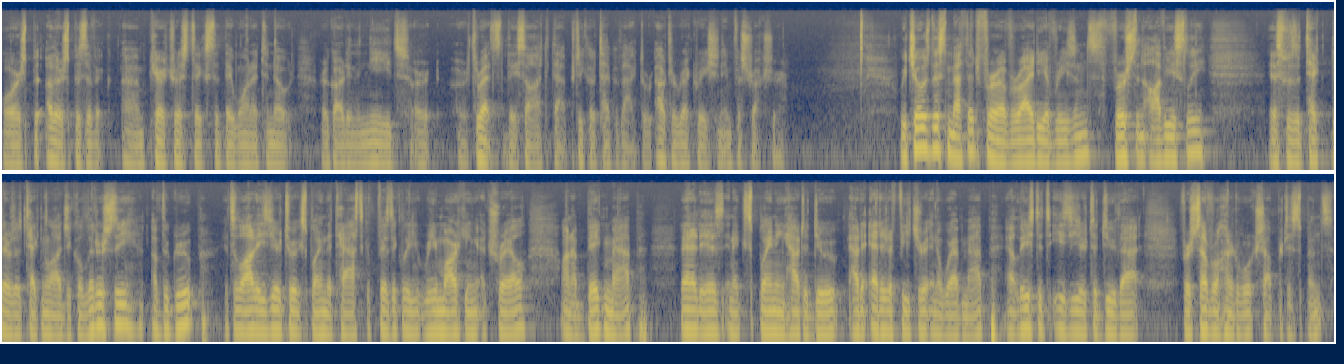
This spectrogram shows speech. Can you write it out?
or sp other specific um, characteristics that they wanted to note regarding the needs or, or threats that they saw to that particular type of outdoor, outdoor recreation infrastructure. We chose this method for a variety of reasons. First and obviously, this was a tech, there's a technological literacy of the group. It's a lot easier to explain the task of physically remarking a trail on a big map than it is in explaining how to do how to edit a feature in a web map. At least it's easier to do that for several hundred workshop participants.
